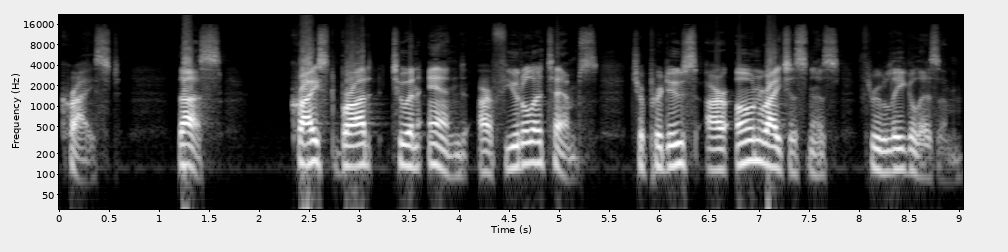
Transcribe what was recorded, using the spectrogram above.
Christ. Thus, Christ brought to an end our futile attempts to produce our own righteousness through legalism,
